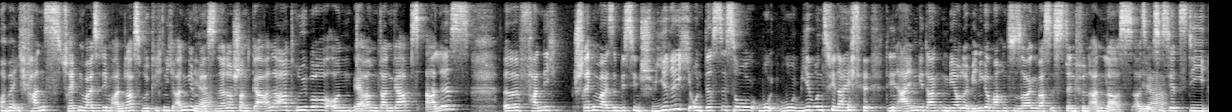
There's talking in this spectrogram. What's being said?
aber ich fand es streckenweise dem Anlass wirklich nicht angemessen. Ja. Ja. da stand Gala drüber und Ja. ähm, dann gab es alles. Äh, fand ich streckenweise ein bisschen schwierig und das ist so, wo, wo wir uns vielleicht den einen Gedanken mehr oder weniger machen, zu sagen, was ist denn für ein Anlass? Also Ja. ist es jetzt die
